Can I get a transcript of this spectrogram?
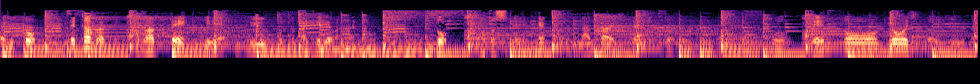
えると、でただね、飾って綺麗ということだけではなくと、今年ね、結構だんだんひな人形のね、こう、伝統行事という中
